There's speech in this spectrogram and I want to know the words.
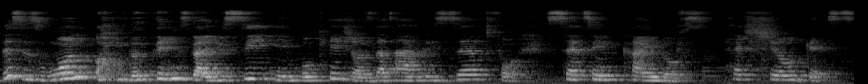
this is one of the things that you see in occasions that are reserved for certain kind of special guests.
